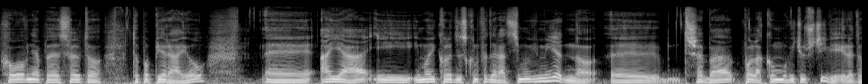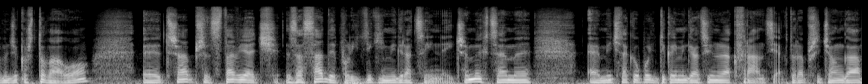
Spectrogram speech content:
Hołownia, PSL to, to popierają. E, a ja i, i moi koledzy z Konfederacji mówimy jedno. E, trzeba Polakom mówić uczciwie, ile to będzie kosztowało. E, trzeba przedstawiać zasady polityki imigracyjnej. Czy my chcemy mieć taką politykę imigracyjną jak Francja, która przyciąga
